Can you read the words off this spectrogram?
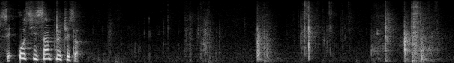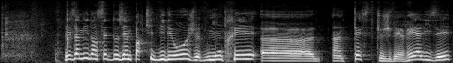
C'est aussi simple que ça. Les amis, dans cette deuxième partie de vidéo, je vais vous montrer euh, un test que je vais réaliser.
